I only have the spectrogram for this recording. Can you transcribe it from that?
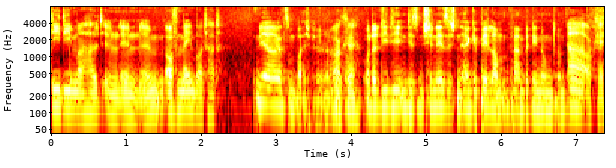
Die, die man halt in, in, im, auf dem Mainboard hat. Ja, zum Beispiel. Ja. Okay. Oder die, die in diesen chinesischen RGB-Lampenfernbedienungen drin sind. Ah, okay.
